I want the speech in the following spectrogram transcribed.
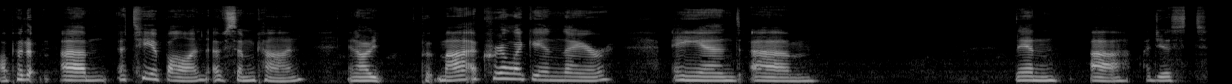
I'll put a, um, a tip on of some kind. And I'll put my acrylic in there. And um, then uh, I just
